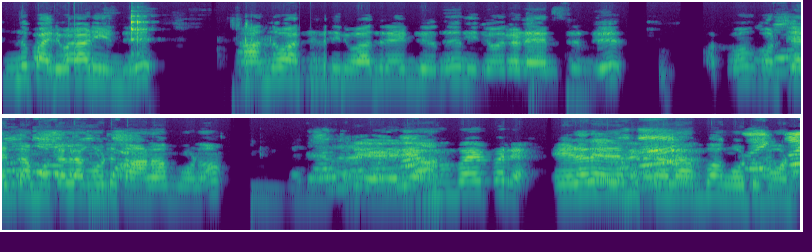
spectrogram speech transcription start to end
ഇന്ന് പരിപാടി ഉണ്ട് അന്ന് പറഞ്ഞിട്ട് തിരുവാതിര ഉണ്ട് ഇന്ന്. ഡാൻസ് ഉണ്ട്. അപ്പൊ കുറച്ച് കഴിഞ്ഞിട്ട് നമുക്കെല്ലാം അങ്ങോട്ട് കാണാൻ പോണം. ഏഴര ഏഴേ മുക്കാലാകുമ്പോ അങ്ങോട്ട് പോണം.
